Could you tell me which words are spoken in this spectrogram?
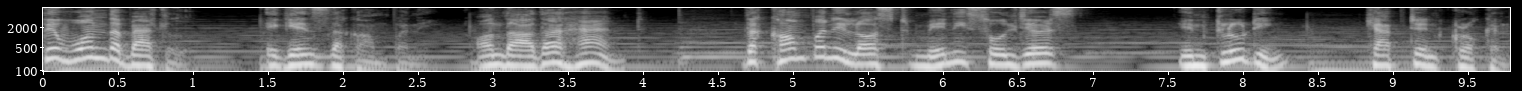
they won the battle against the company. On the other hand, the company lost many soldiers, including Captain Croken.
